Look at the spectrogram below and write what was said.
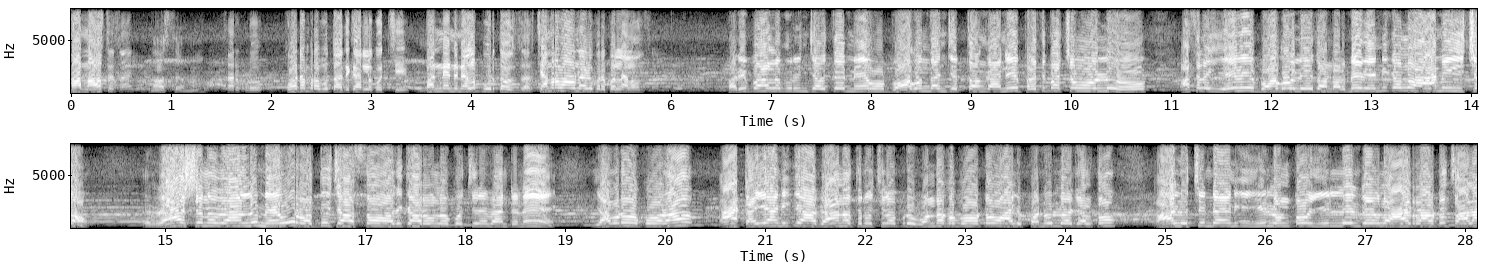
సార్ నమస్తే సార్. నమస్తే అమ్మా. సార్ ఇప్పుడు కూటమి ప్రభుత్వ అధికారులకు వచ్చి పన్నెండు నెలలు పూర్తవుతుంది సార్. చంద్రబాబు నాయుడు పరిపాలన ఎలా ఉంది సార్? పరిపాలన గురించి అయితే మేము బాగుందని చెప్తాం కానీ ప్రతిపక్షం వాళ్ళు అసలు ఏమీ బాగోలేదు అన్నారు. మేము ఎన్నికల్లో హామీ ఇచ్చాం. రేషన్ వ్యాన్లు మేము రద్దు చేస్తాం అధికారంలోకి వచ్చిన వెంటనే. ఎవడో కూడా ఆ టయానికి ఆ వ్యాన్ అతను వచ్చినప్పుడు ఉండకపోవటం వాళ్ళు పనుల్లోకి వెళ్తాం. వాళ్ళు వచ్చిన టైంకి వీళ్ళు ఉంటాం వీళ్ళు లేని టైంలో వాళ్ళు రావటం చాలా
